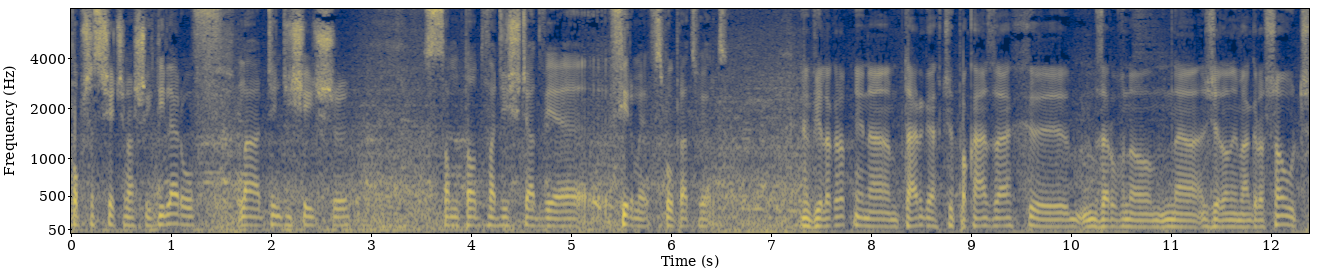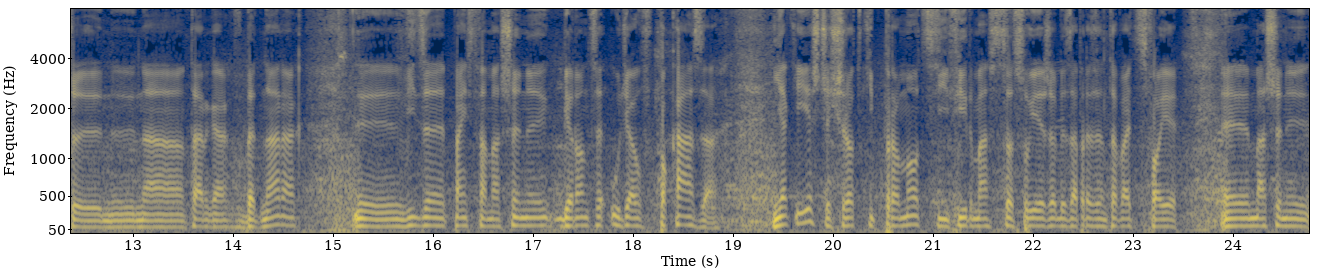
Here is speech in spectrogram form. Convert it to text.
poprzez sieć naszych dealerów. Na dzień dzisiejszy są to 22 firmy współpracujące. Wielokrotnie na targach czy pokazach, y, zarówno na Zielonym Agroshow, czy na targach w Bednarach, y, widzę Państwa maszyny biorące udział w pokazach. Jakie jeszcze środki promocji firma stosuje, żeby zaprezentować swoje y, maszyny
